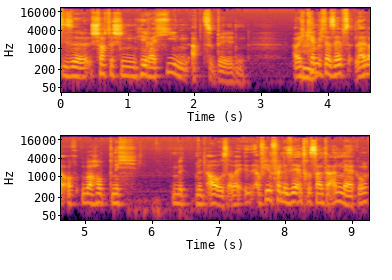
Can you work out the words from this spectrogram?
diese schottischen Hierarchien abzubilden. Aber ich kenne mich da selbst leider auch überhaupt nicht mit, mit aus. Aber auf jeden Fall eine sehr interessante Anmerkung,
